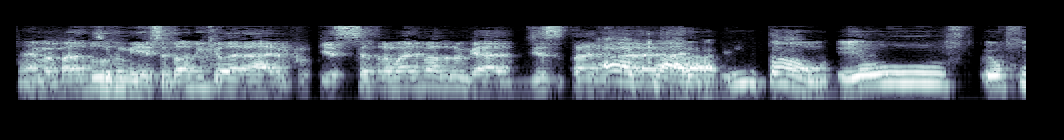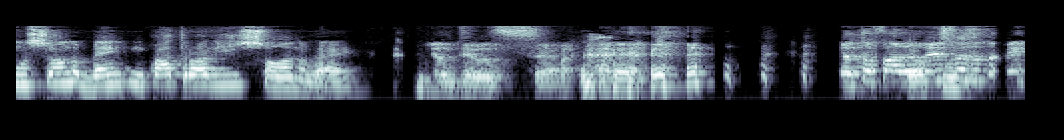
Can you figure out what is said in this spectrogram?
É, mas para dormir, você dorme em que horário? Porque se você trabalha de madrugada, disso tá de Ah, cara, então, eu, eu funciono bem com quatro horas de sono, velho. Meu Deus do céu. eu tô falando eu isso, fun... mas eu também,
